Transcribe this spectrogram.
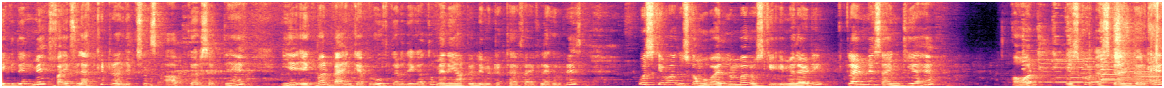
एक दिन में फाइव लाख की ट्रांजेक्शन्स आप कर सकते हैं। ये एक बार बैंक अप्रूव कर देगा। तो मैंने यहाँ पे लिमिट रखा है फाइव लाख रुपीज़ उसके बाद उसका मोबाइल नंबर उसकी ईमेल आईडी क्लाइंट ने साइन किया है। और इसको स्कैन करके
